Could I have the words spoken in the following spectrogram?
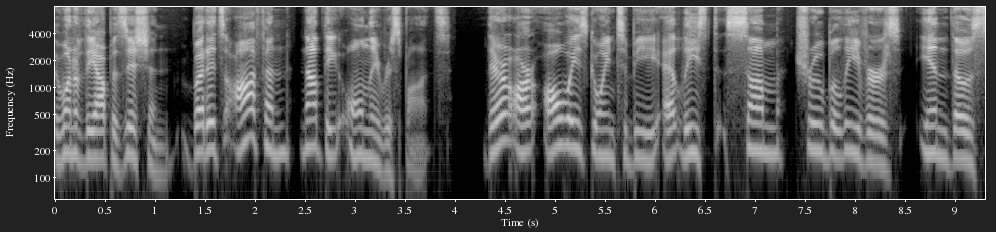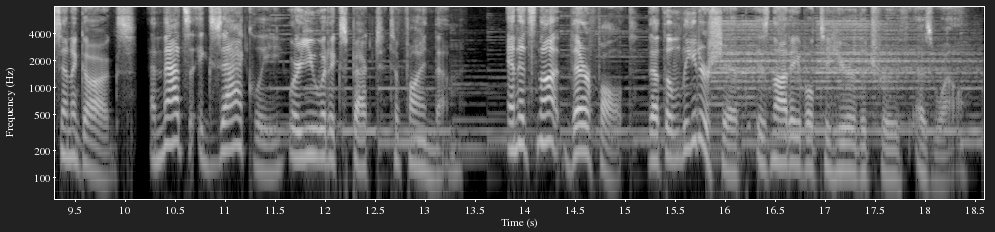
the one of the opposition, but it's often not the only response there are always going to be at least some true believers in those synagogues. And that's exactly where you would expect to find them. And it's not their fault that the leadership is not able to hear the truth as well.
